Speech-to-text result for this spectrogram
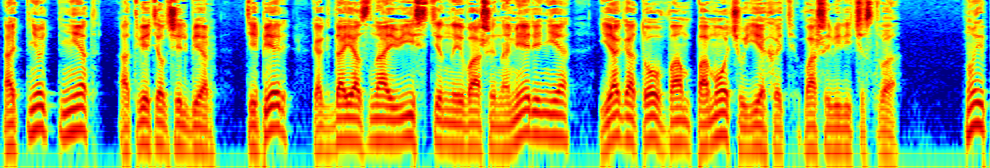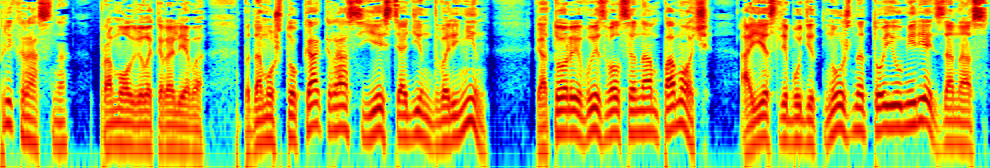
«Отнюдь нет», — ответил Жильбер. «Теперь, когда я знаю истинные ваши намерения, я готов вам помочь уехать, ваше величество». «Ну и прекрасно», — промолвила королева, «потому что как раз есть один дворянин, который вызвался нам помочь, а если будет нужно, то и умереть за нас».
